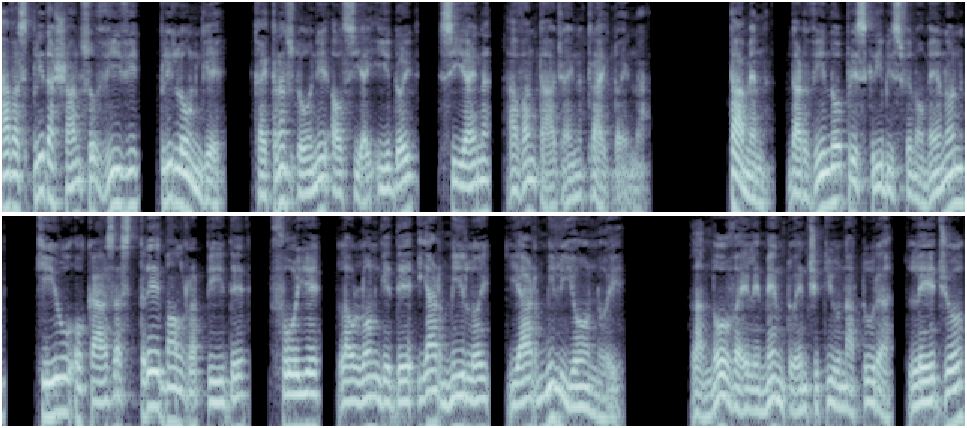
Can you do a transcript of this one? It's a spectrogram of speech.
havas pli da chanso vivi pli longe cae transdoni al siai idoi siain avantagiain traitoin. Tamen, Darwino prescribis fenomenon quiu ocasas tre malrapide foie laulonge de iar miloi, iar milionoi, La nova elemento en citiu natura legio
